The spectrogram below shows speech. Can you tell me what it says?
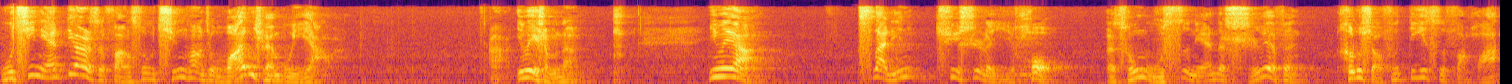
五七年第二次访苏情况就完全不一样了，啊，因为什么呢？因为啊，斯大林去世了以后，呃，从五四年的十月份赫鲁晓夫第一次访华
